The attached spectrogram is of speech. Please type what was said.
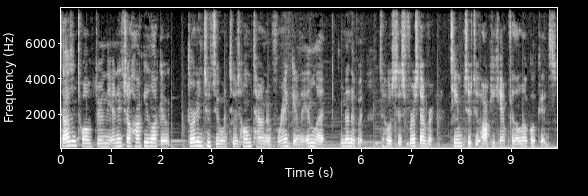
2012, during the NHL hockey lockout, Jordin Tootoo went to his hometown of Rankin Inlet, Nunavut, to host his first ever Team Tootoo hockey camp for the local kids.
